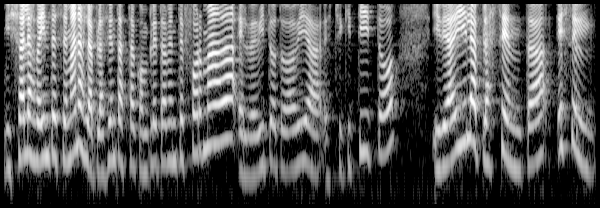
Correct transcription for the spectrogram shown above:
y ya a las 20 semanas la placenta está completamente formada, el bebito todavía es chiquitito, y de ahí la placenta es, el,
